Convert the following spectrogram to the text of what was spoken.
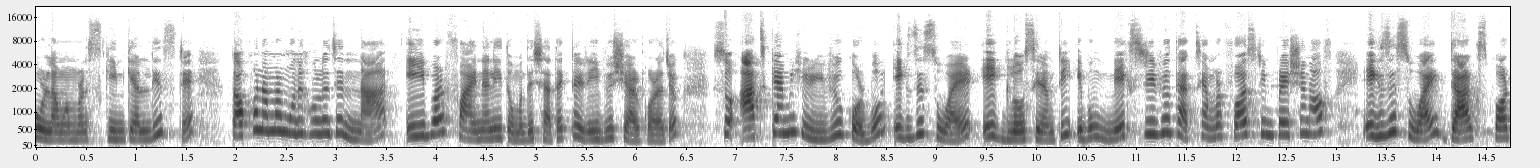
করলাম আমার স্কিন কেয়ার লিস্টে তখন আমার মনে হলো যে, না, এইবার ফাইনালি তোমাদের সাথে একটা রিভিউ শেয়ার করা যাক। সো আজকে আমি রিভিউ করব এক্সিস ওয়াইয়ের এই গ্লো সিরামটি এবং নেক্সট রিভিউ থাকছে আমার first impression of Axis Y dark spot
